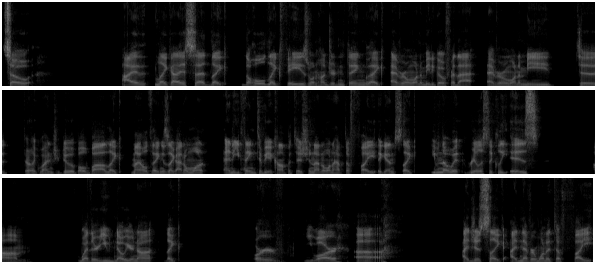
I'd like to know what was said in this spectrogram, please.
So I like I said like the whole like phase 100 and thing like everyone wanted me to go for that. Everyone wanted me to they're like why didn't you do it blah blah blah. Like my whole thing is like I don't want anything to be a competition. I don't want to have to fight against like even though it realistically is um whether you know you're not like or you are. Uh, I just like I never wanted to fight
